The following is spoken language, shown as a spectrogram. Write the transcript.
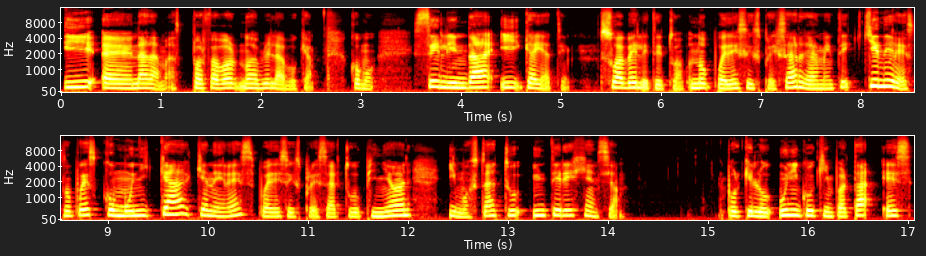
y eh, nada más. Por favor, no hable la boca. Como sé linda y cállate. Suave le. No puedes expresar realmente quién eres. No puedes comunicar quién eres. Puedes expresar tu opinión y mostrar tu inteligencia. Porque lo único que importa es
